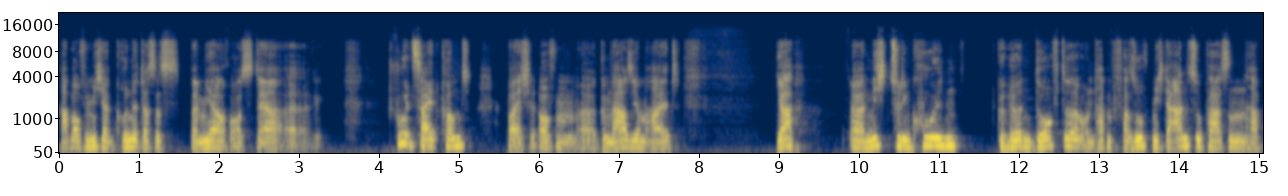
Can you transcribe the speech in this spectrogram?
habe auch für mich ergründet, dass es bei mir auch aus der äh, Schulzeit kommt, weil ich auf dem äh, Gymnasium halt ja äh, nicht zu den coolen gehören durfte und habe versucht, mich da anzupassen, habe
